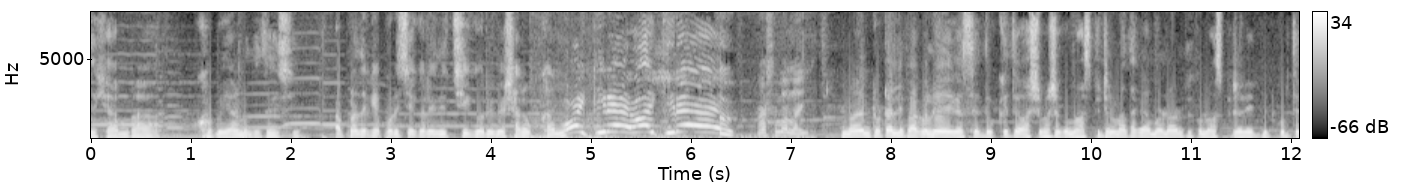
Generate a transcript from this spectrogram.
দেখে আমরা খুবই আনন্দিত হয়েছি। আপনাদেরকে পরিচয় করে দিচ্ছি গরিবের শাহরুখ খান। ওই কিরে ওই কিরে রসমালাই। নয়ন টোটালি পাগল হয়ে গেছে। দুঃখিত আশেপাশে কোনো হসপিটাল না থাকায় আমরা নয়নকে কোনো হসপিটালে এডমিট করতে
